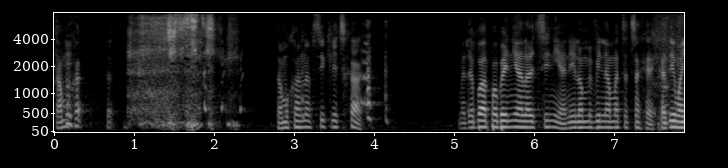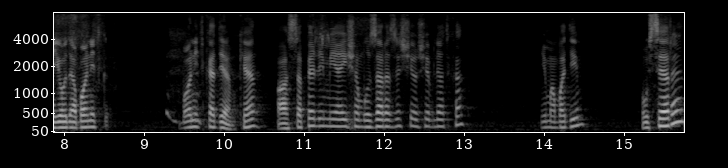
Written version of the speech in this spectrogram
אתה מוכן... אתה מוכן להפסיק לצחק? מדבר פה בעניין רציני, אני לא מבין למה אתה צחק. קדימה, יהודה, בוא, נת... בוא נתקדם, כן? אז ספר לי מי האיש המוזר הזה שיושב לידך? עם המדים? הוא סרן?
